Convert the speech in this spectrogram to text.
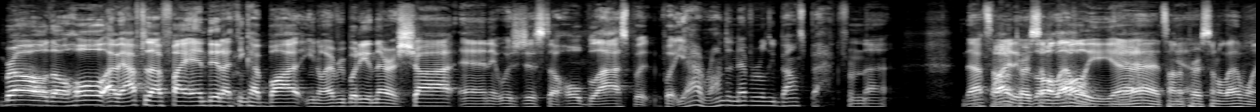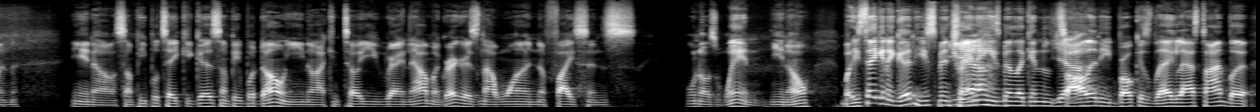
Bro, the whole, I mean, after that fight ended, I think I bought, you know, everybody in there a shot and it was just a whole blast. But, but yeah, Ronda never really bounced back from that. That it's on fight, a it was personal all level. Holly. Yeah. it's on a personal level, and you know, some people take it good, some people don't. You know, I can tell you right now, McGregor has not won a fight since who knows when. You know, but he's taking it good. He's been training. Yeah. He's been looking Yeah. solid. He broke his leg last time, but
